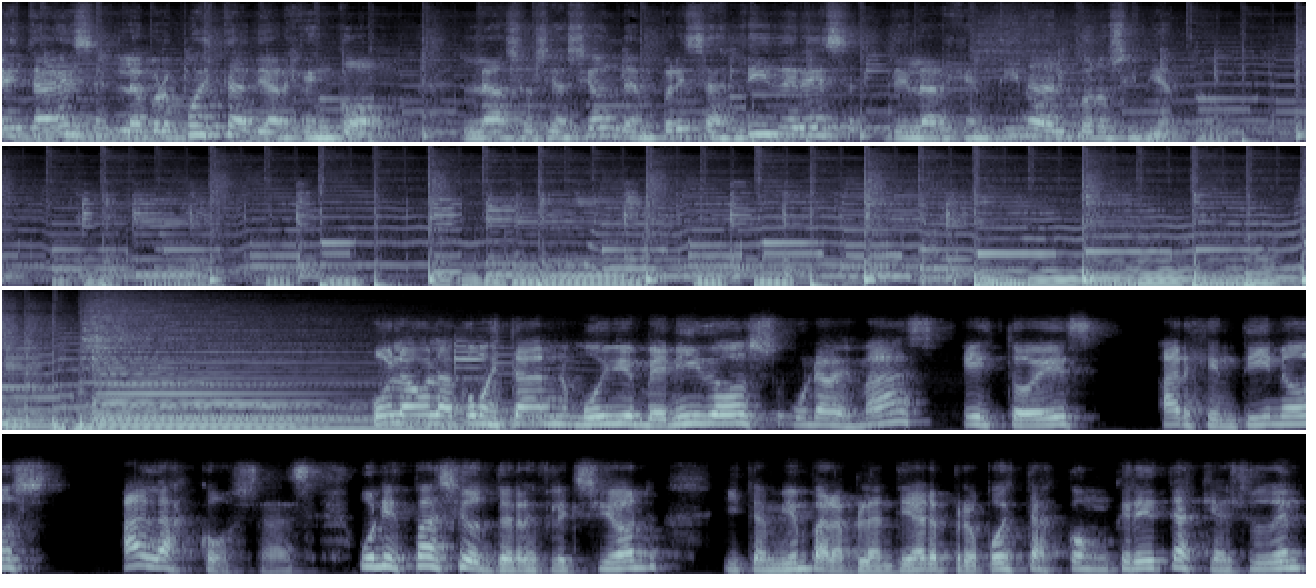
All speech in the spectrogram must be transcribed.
Esta es la propuesta de Argencom, la Asociación de Empresas Líderes de la Argentina del Conocimiento. Hola, hola, ¿cómo están? Muy bienvenidos una vez más. Esto es Argentinos a las cosas, un espacio de reflexión y también para plantear propuestas concretas que ayuden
